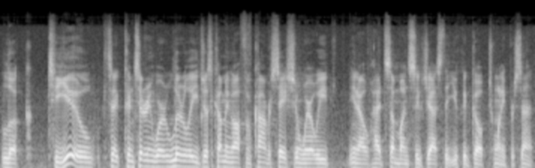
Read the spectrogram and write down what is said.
look to you, to, considering we're literally just coming off of a conversation where we, you know, had someone suggest that you could go up 20 percent?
